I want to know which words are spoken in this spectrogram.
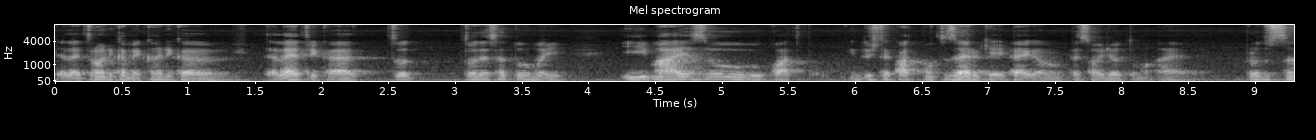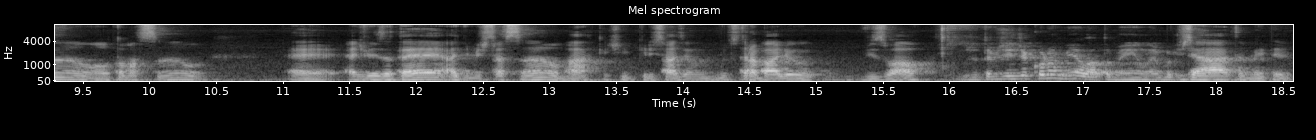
eletrônica, mecânica, elétrica, to- toda essa turma aí. E mais o 4, indústria 4.0, que aí pega o pessoal de automa é, produção, automação, é, às vezes até administração, marketing, que eles fazem muito trabalho visual. Já teve gente de economia lá também, eu lembro. Já também teve.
